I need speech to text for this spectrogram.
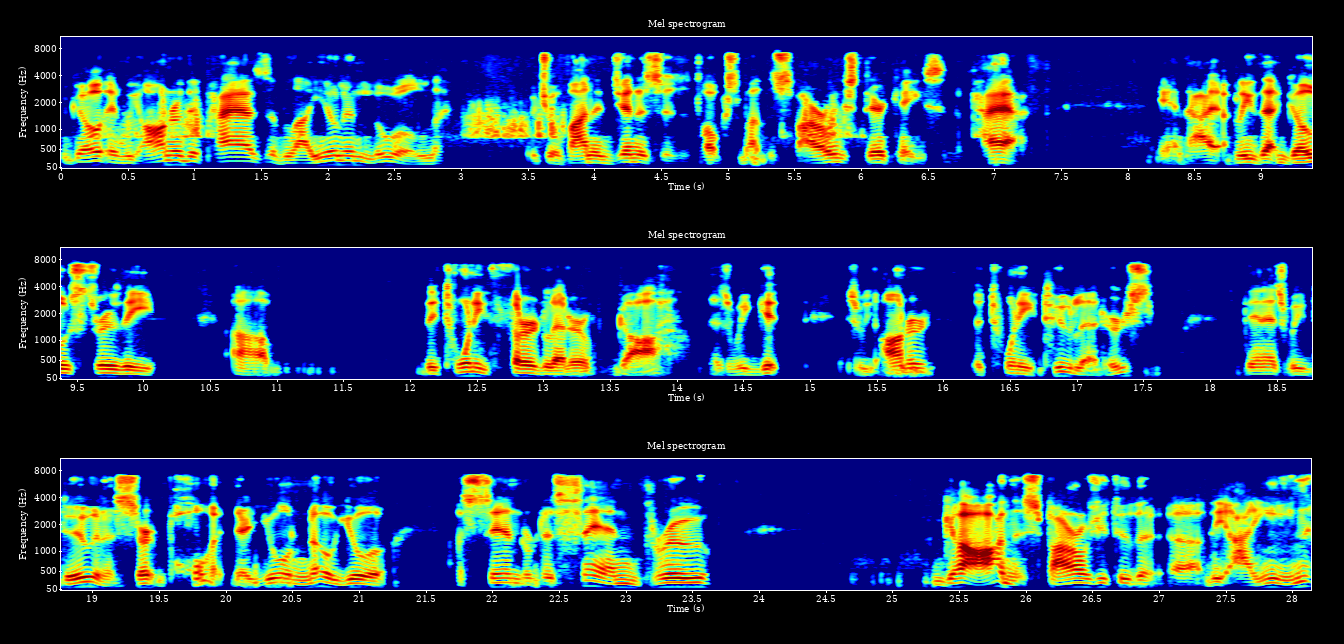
We go and we honor the paths of Lael and Luel, which you'll find in Genesis. It talks about the spiraling staircase and the path. And I believe that goes through the um, the 23rd letter of Ga as we get as we honor the 22 letters then as we do in a certain point there you'll know you'll ascend or descend through God and that spirals you through the uh, the ayin,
